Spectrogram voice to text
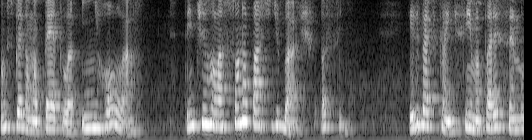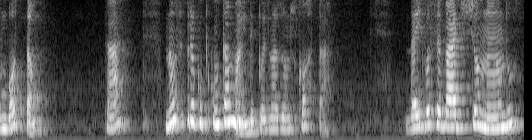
Vamos pegar uma pétala e enrolar. Tente enrolar só na parte de baixo, assim. Ele vai ficar em cima parecendo um botão, tá? Não se preocupe com o tamanho, depois nós vamos cortar. Daí você vai adicionando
